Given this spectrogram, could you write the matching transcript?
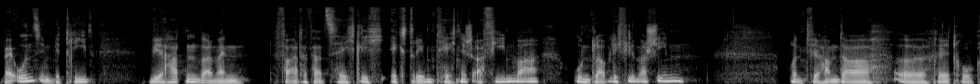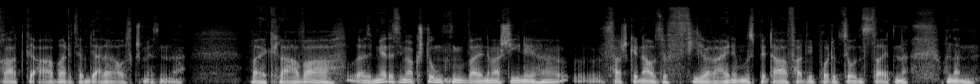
Bei uns im Betrieb, wir hatten, weil mein Vater tatsächlich extrem technisch affin war, unglaublich viel Maschinen. Und wir haben da äh, retrograd gearbeitet, wir haben die alle rausgeschmissen. Ne? Weil klar war, also mir hat das immer gestunken, weil eine Maschine fast genauso viel Reinigungsbedarf hat wie Produktionszeiten. Ne? Und dann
